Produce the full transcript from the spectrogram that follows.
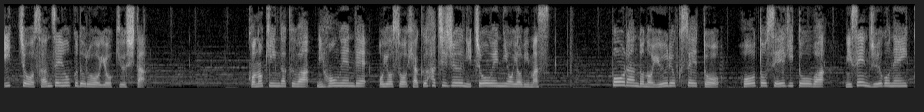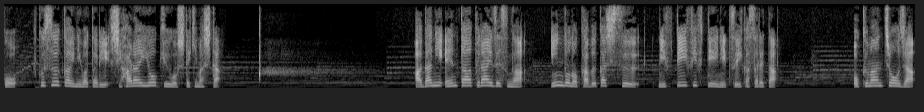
1兆3000億ドルを要求した。この金額は日本円でおよそ182兆円に及びます。ポーランドの有力政党法と正義党は2015年以降、複数回にわたり支払い要求をしてきました。アダニエンタープライゼスがインドの株価指数ニフティ50に追加された。億万長者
